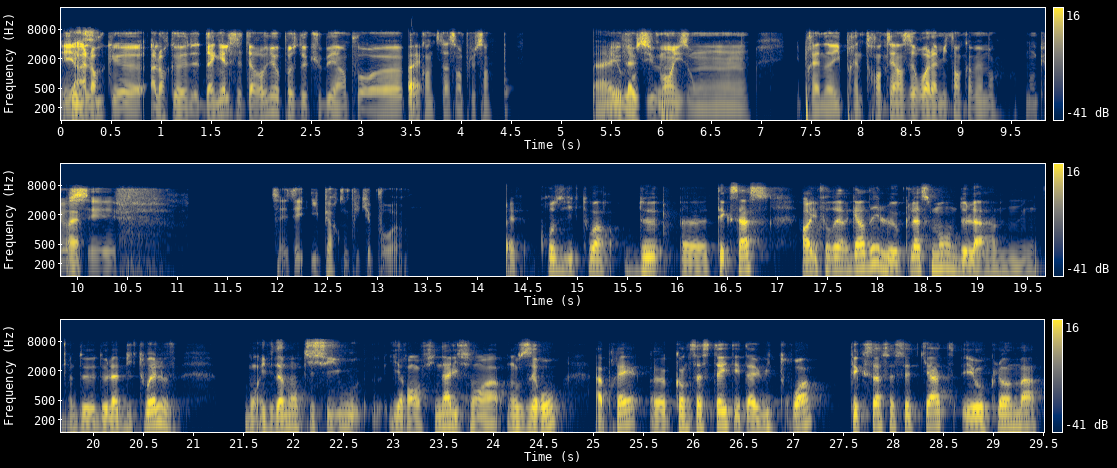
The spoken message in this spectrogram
Et alors que, alors que Daniel s'était revenu au poste de QB 1 pour, euh, pour Kansas en plus. Hein. Bah, et offensivement, ils ont, ils prennent, ils prennent 31-0 à la mi-temps quand même. Hein. Donc c'est. Ça a été hyper compliqué pour eux. Bref, grosse victoire de Texas. Alors il faudrait regarder le classement de la, de, de la Big 12. Bon, évidemment, TCU ira en finale, ils sont à 11-0. Après, euh, Kansas State est à 8-3, Texas à 7-4 et Oklahoma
